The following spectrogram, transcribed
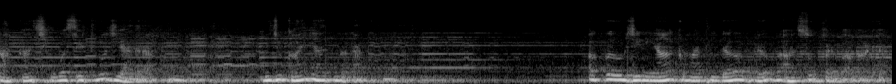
કાકા છો, બસ એટલું જ યાદ રાખો. બીજું કાંઈ યાદ ન રાખો. અકરુરજીની આંખમાંથી ડબ ડબ આંસુ પડવા માંડ્યા.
